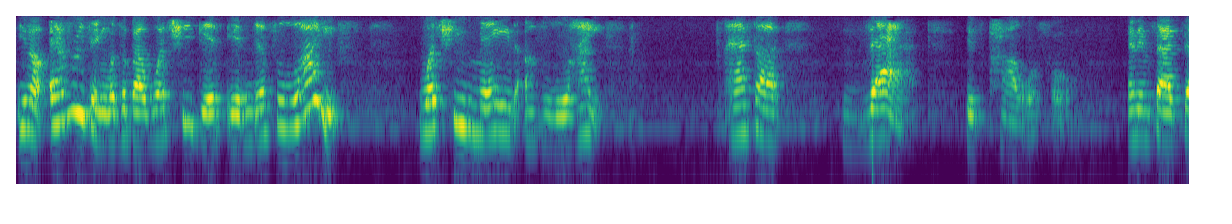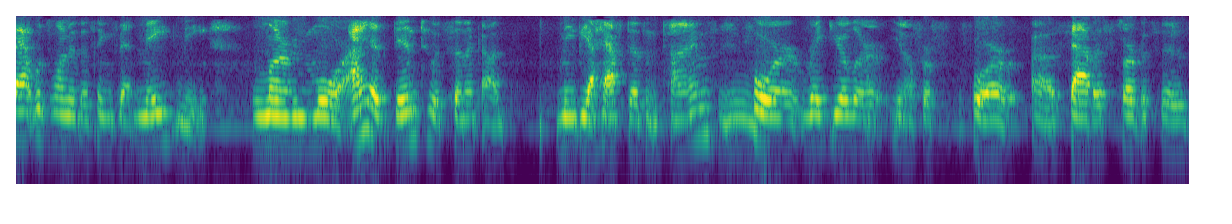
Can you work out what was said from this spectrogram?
you know everything was about what she did in this life what she made of life. And i thought that is powerful. And in fact that was one of the things that made me learn more i had been to a synagogue maybe a half dozen times Mm. for regular, you know, for for uh, Sabbath services,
